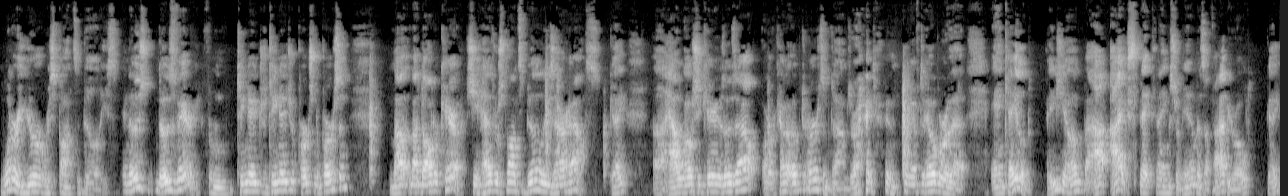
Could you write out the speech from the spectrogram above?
What are your responsibilities? And those those vary from teenager to teenager, person to person. My, my daughter Kara, she has responsibilities in our house. Okay, uh, how well she carries those out are kind of up to her sometimes, right? we have to help her with that. And Caleb, he's young, but I, I expect things from him as a five year old. Okay,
